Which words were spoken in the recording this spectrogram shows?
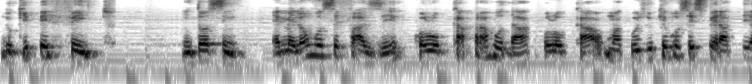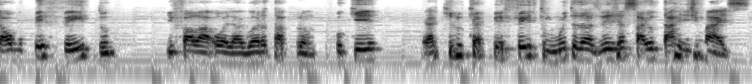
do que perfeito. Então, assim, é melhor você fazer, colocar para rodar, colocar alguma coisa, do que você esperar ter algo perfeito e falar, olha, agora tá pronto. Porque aquilo que é perfeito, muitas das vezes já saiu tarde demais.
